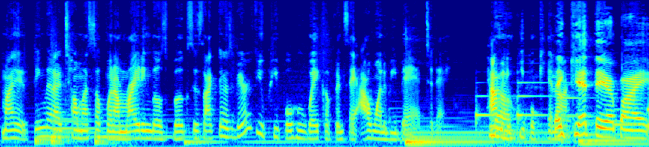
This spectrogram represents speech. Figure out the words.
My thing that I tell myself when I'm writing those books is like there's very few people who wake up and say I want to be bad today. How no, many people can they get there by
